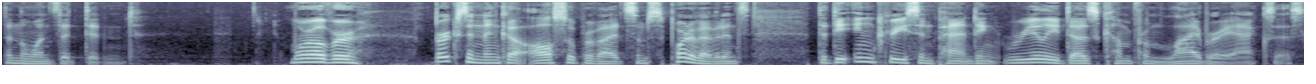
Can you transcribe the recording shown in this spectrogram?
than the ones that didn't. Moreover, Berkes and Nencka also provide some supportive evidence that the increase in patenting really does come from library access.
